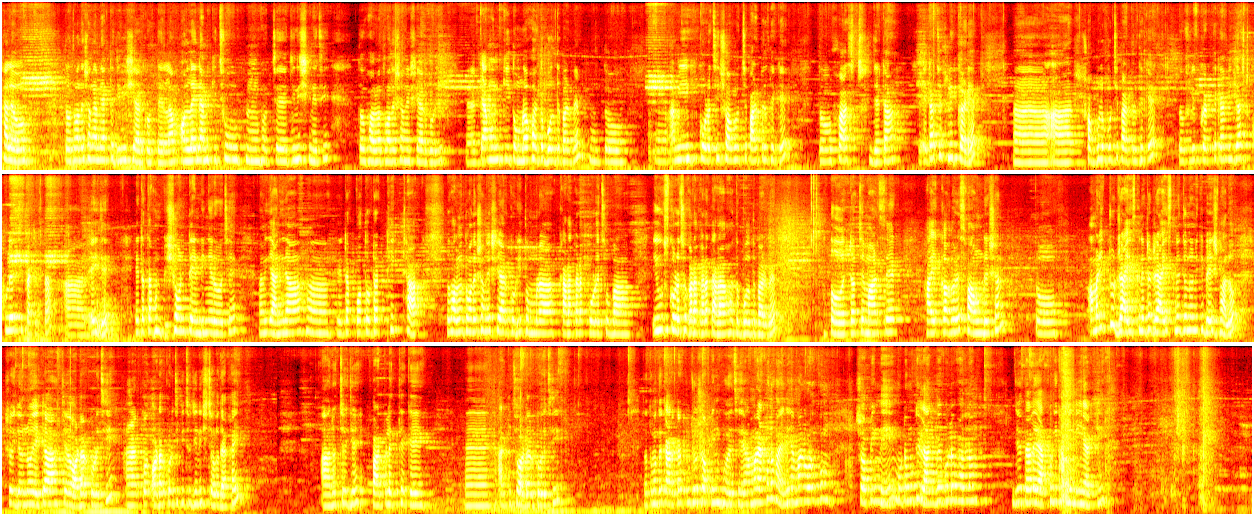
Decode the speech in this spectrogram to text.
Hello তো তোমাদের সঙ্গে আমি একটা জিনিস শেয়ার করতে এলাম। অনলাইনে আমি কিছু হচ্ছে জিনিস কিনেছি। তো ভাবলাম তোমাদের সঙ্গে শেয়ার করি। কেমন কি তোমরাও হয়তো বলতে পারবে। তো আমি করেছি সব হচ্ছে পার্পেল থেকে। তো ফার্স্ট যেটা, এটা হচ্ছে ফ্লিপকার্টে আর সবগুলো করছি পার্পেল থেকে। তো ফ্লিপকার্ট থেকে আমি জাস্ট খুলেছি প্যাকেটটা আর এই যে, এটা তো এখন ভীষণ ট্রেন্ডিংয়ে রয়েছে। আমি জানি না এটা কতটা ঠিকঠাক। তো ভাবলাম তোমাদের সঙ্গে শেয়ার করি। তোমরা কারা কারা করেছ বা ইউজ করেছ, কারা কারা, তারা হয়তো বলতে পারবে। তো এটা হচ্ছে মার্সের হাই কাভারেজ ফাউন্ডেশন তো আমার একটু ড্রাই স্কিন এটা ড্রাই স্কিনের জন্য নাকি বেশ ভালো। সেই জন্য এটা হচ্ছে অর্ডার করেছি। আর অর্ডার করেছি কিছু জিনিস, চলো দেখাই। আর হচ্ছে ওই যে পার্পলের থেকে আর কিছু অর্ডার করেছি। তো তোমাদের কার কার পুজো শপিং হয়েছে? আমার এখনও হয়নি, আমার ওরকম শপিং নেই, মোটামুটি লাগবে বলে ভাবলাম যে তাহলে এখনই কিনে নিই আর কি।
